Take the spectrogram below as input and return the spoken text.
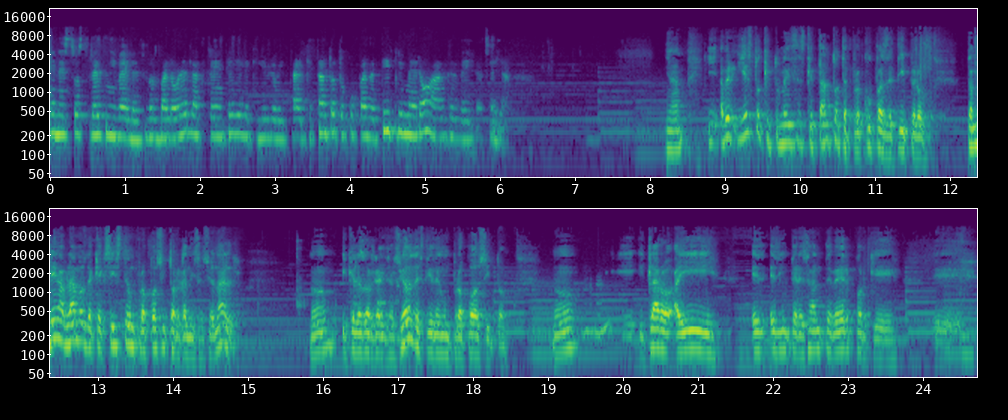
en estos tres niveles, los valores, las creencias y el equilibrio vital, que tanto te ocupas de ti primero antes de ir hacia allá. Y a ver, y esto que tú me dices que tanto te preocupas de ti, pero también hablamos de que existe un propósito organizacional, ¿no? Y que las organizaciones tienen un propósito, ¿no? y, claro, ahí es, interesante ver porque eh,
